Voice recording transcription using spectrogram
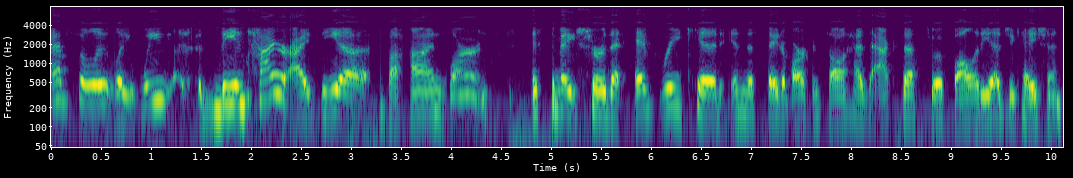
Absolutely. We the entire idea behind Learns is to make sure that every kid in the state of Arkansas has access to a quality education. And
